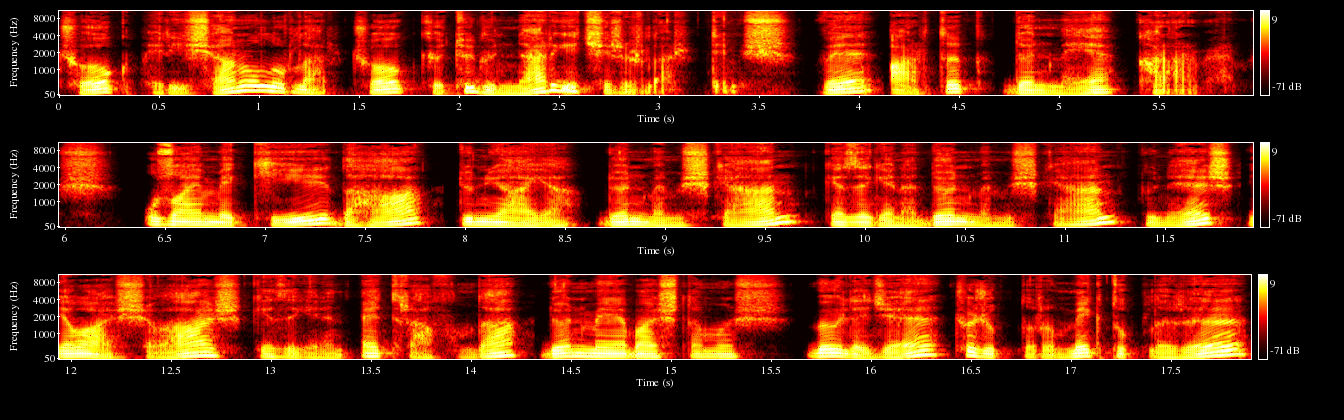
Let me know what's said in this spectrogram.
çok perişan olurlar. Çok kötü günler geçirirler demiş ve artık dönmeye karar vermiş uzay mekiği daha dünyaya dönmemişken, gezegene dönmemişken güneş yavaş yavaş gezegenin etrafında dönmeye başlamış. Böylece çocukların mektupları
